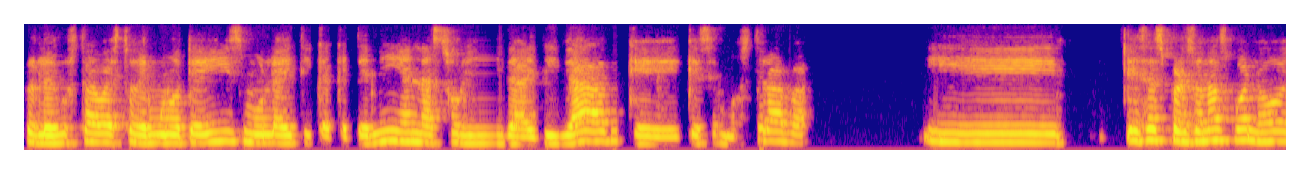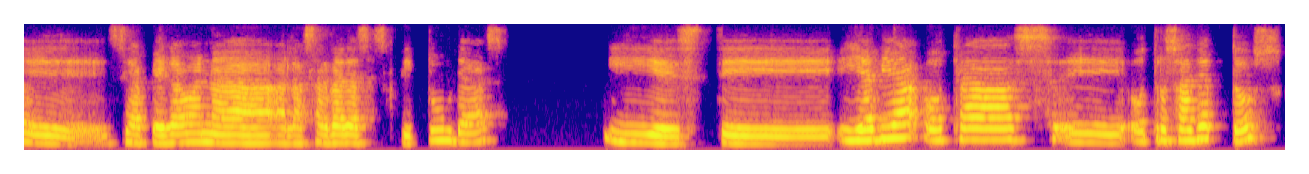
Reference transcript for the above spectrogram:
pero les gustaba esto del monoteísmo, la ética que tenían, la solidaridad que, se mostraba. Y esas personas, bueno, eh, se apegaban a, las sagradas escrituras y, este, y había otras, eh, otros adeptos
